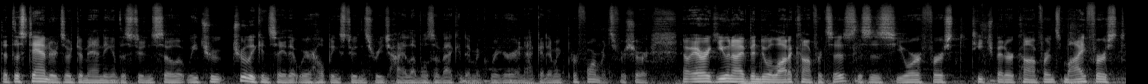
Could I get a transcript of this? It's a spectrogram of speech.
that the standards are demanding of the students so that we tru- truly can say that we're helping students reach high levels of academic rigor and academic performance for sure. Now, Eric, you and I have been to a lot of conferences. This is your first Teach Better conference, my first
